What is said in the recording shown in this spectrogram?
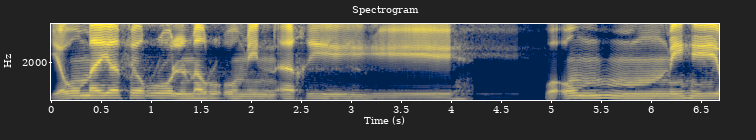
يوم يفر المرء من أخيه وأمه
